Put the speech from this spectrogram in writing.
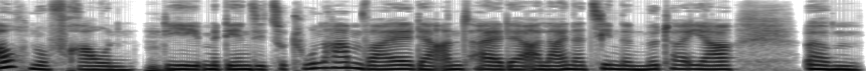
auch nur Frauen, mhm. die, mit denen sie zu tun haben, weil der Anteil der alleinerziehenden Mütter ja ähm,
